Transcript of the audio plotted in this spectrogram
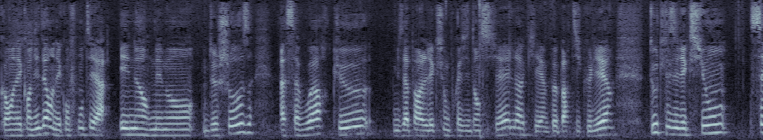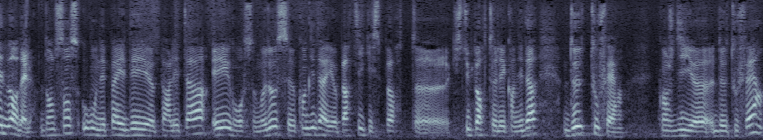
Quand on est candidat, on est confronté à énormément de choses, à savoir que, mis à part l'élection présidentielle, qui est un peu particulière, toutes les élections, c'est le bordel, dans le sens où on n'est pas aidé euh, par l'État et grosso modo, c'est aux candidats et aux partis qui, se portent, euh, qui supportent les candidats de tout faire. Quand je dis euh, de tout faire,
